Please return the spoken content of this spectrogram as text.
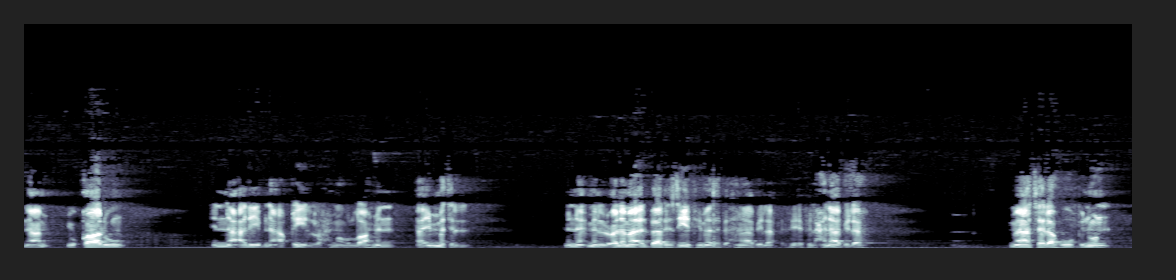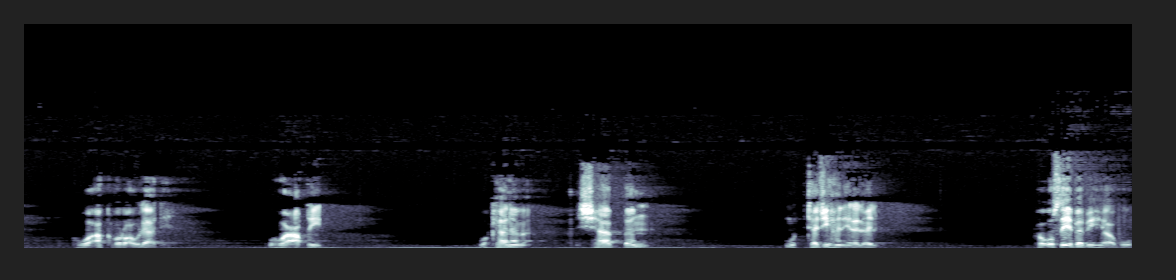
نعم يقال إن علي بن عقيل رحمه الله من أئمة من من العلماء البارزين في مذهب الحنابلة في الحنابلة مات له ابن هو أكبر أولاده وهو عقيل. وكان شابا متجها إلى العلم. فأصيب به أبوه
